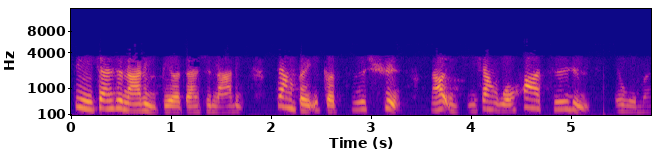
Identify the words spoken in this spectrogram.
第一站是哪里？第二站是哪里？这样的一个资讯，然后以及像文化之旅，哎，我们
